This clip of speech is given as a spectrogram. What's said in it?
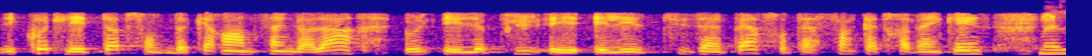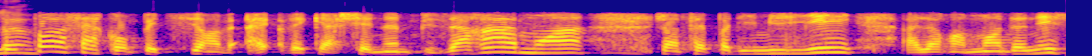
Écoute, les tops sont de 45 dollars et le plus et, les petits impairs sont à 195. Je ne peux pas faire compétition avec, H&M puis Zara, moi. J'en fais pas des milliers. Alors, à un moment donné,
